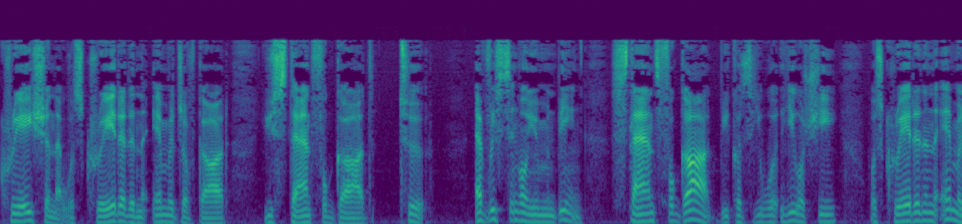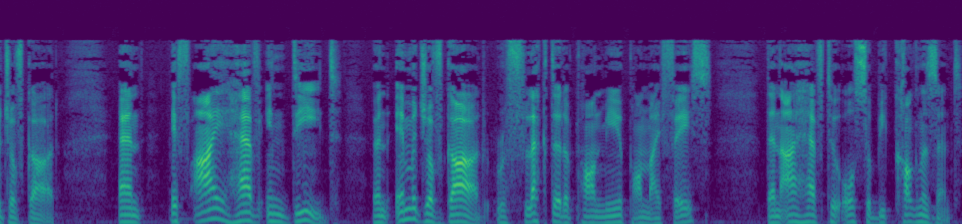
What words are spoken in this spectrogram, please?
creation that was created in the image of God, you stand for God too. Every single human being stands for God because he he or she was created in the image of God. And if I have indeed an image of God reflected upon me, upon my face, then I have to also be cognizant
